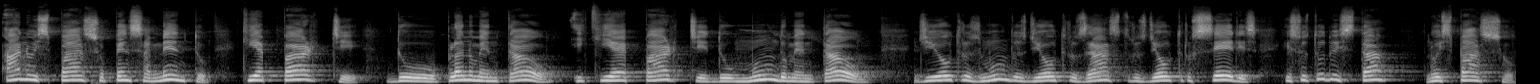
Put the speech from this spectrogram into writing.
Há no espaço pensamento que é parte do plano mental e que é parte do mundo mental de outros mundos, de outros astros, de outros seres. Isso tudo está no espaço.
